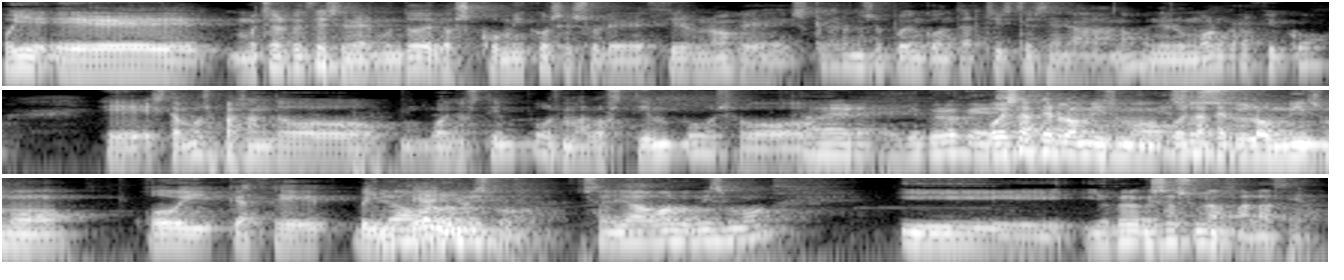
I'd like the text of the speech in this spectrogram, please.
Oye, eh, muchas veces en el mundo de los cómicos se suele decir, ¿no? Que es que ahora no se pueden contar chistes de nada, ¿no? En el humor gráfico, eh, ¿estamos pasando buenos tiempos, malos tiempos? O... A ver, eh, yo creo que... ¿Puedes eso- hacer lo mismo? ¿Puedes es- hacer lo mismo hoy que hace 20 yo hago años? lo mismo. O sea, yo hago lo mismo y yo creo que eso es una falacia.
